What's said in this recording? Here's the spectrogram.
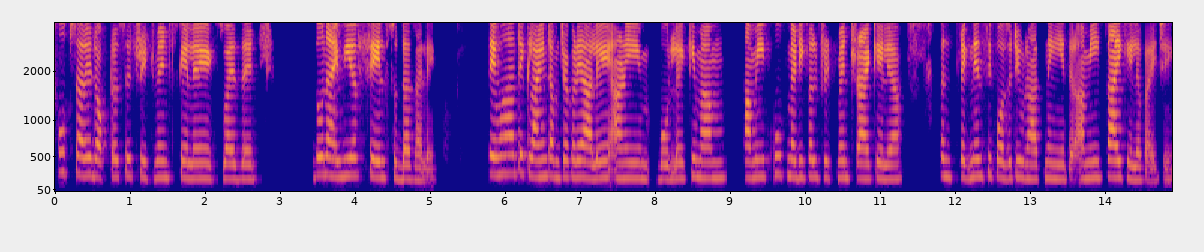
खूप सारे डॉक्टर्सचे ट्रीटमेंट्स केले, एक्स-वाय-झेड. दोन आय-व्ही-एफ फेल सुद्धा झाले. तेव्हा ते क्लायंट आमच्याकडे आले आणि बोलले, की "मॅम, आम्ही खूप मेडिकल ट्रीटमेंट ट्राय केल्या, पण प्रेग्नन्सी पॉझिटिव्ह राहत नाहीये, तर आम्ही काय केलं पाहिजे?"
